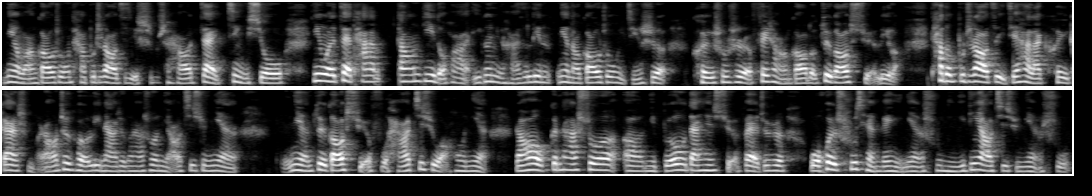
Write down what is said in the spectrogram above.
念完高中，他不知道自己是不是还要再进修，因为在他当地的话，一个女孩子念念到高中已经是可以说是非常高的最高学历了，他都不知道自己接下来可以干什么。然后这个时候丽娜就跟他说：“你要继续念。”念最高学府还要继续往后念，然后跟他说，呃，你不用担心学费，就是我会出钱给你念书，你一定要继续念书。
